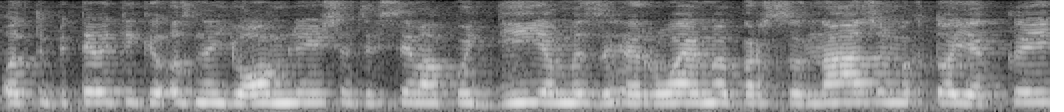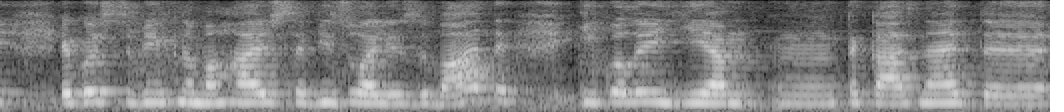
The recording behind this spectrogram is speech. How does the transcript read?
От тобі ти тільки ознайомлюєшся зі всіма подіями, з героями, персонажами, хто який, якось собі їх намагаєшся візуалізувати. І коли є м, така, знаєте,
